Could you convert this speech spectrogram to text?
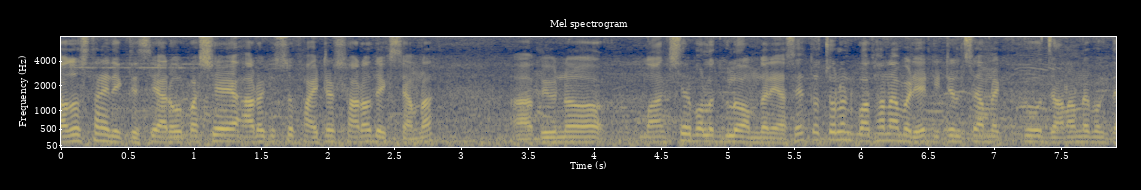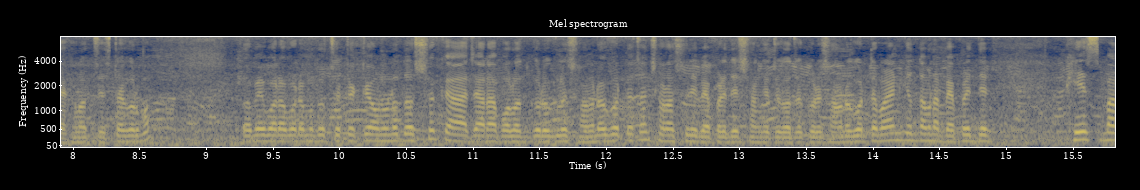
রাজস্থানে দেখতেছি। আর ওর পাশে আরও কিছু ফাইটার সারও দেখছি আমরা। বিভিন্ন মাংসের বলদগুলো আমদানি আছে। তো চলুন কথা না বাড়িয়ে ডিটেলসে আমরা একটু জানানো এবং দেখানোর চেষ্টা করব। তবে বরাবরের মতো ছোট্ট একটি অনুরোধ দর্শক যারা বলদ গরুগুলো সংগ্রহ করতে চান, সরাসরি ব্যাপারীদের সঙ্গে যোগাযোগ করে সংগ্রহ করতে পারেন। কিন্তু আমরা ব্যাপারীদের ফেস বা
